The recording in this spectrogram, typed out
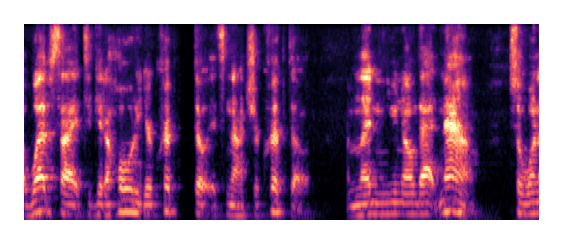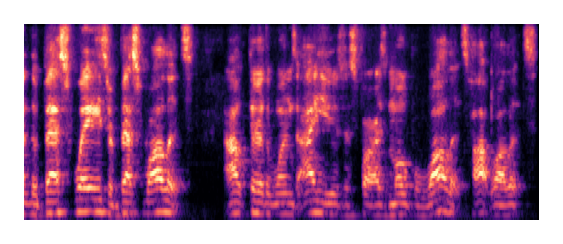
a website to get a hold of your crypto, it's not your crypto. I'm letting you know that now. So one of the best ways or best wallets out there, the ones I use as far as mobile wallets, hot wallets,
